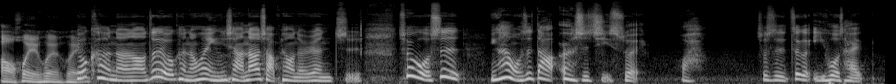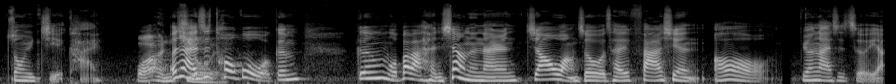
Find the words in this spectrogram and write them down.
哦，会会会，有可能哦，这个有可能会影响到小朋友的认知。所以我是，你看我是到二十几岁，哇，就是这个疑惑才终于解开。哇，很，而且还是透过我跟跟我爸爸很像的男人交往之后，我才发现，哦，原来是这样。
